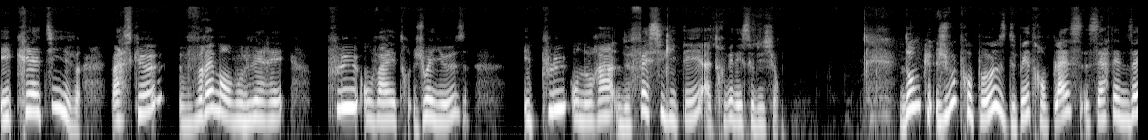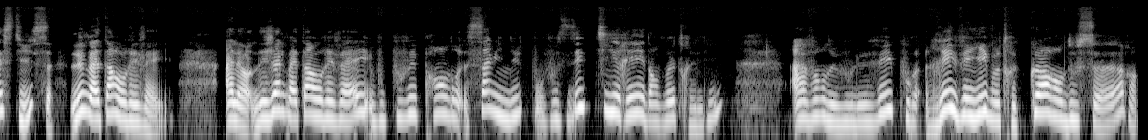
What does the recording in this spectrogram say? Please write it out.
et créative parce que vraiment vous le verrez, plus on va être joyeuse et plus on aura de facilité à trouver des solutions. Donc, je vous propose de mettre en place certaines astuces le matin au réveil. Alors, déjà le matin au réveil, vous pouvez prendre 5 minutes pour vous étirer dans votre lit avant de vous lever pour réveiller votre corps en douceur.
